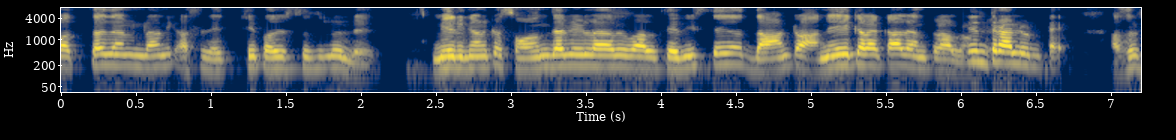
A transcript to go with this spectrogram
కొత్తది అనడానికి అసలు ఎట్టి పరిస్థితుల్లో లేదు మీరు కనుక సౌందర్యలారు వాళ్ళు తెలిస్తే దాంట్లో అనేక రకాల యంత్రాలు. యంత్రాలు ఉంటాయి అసలు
